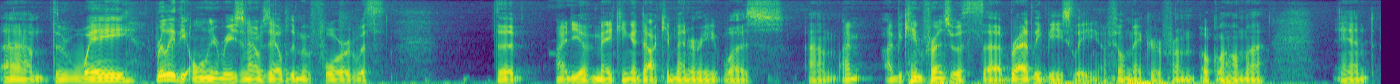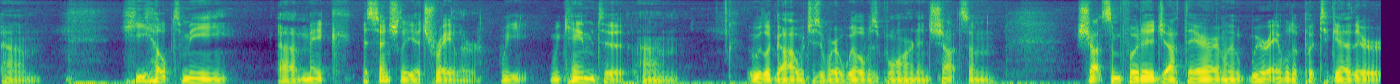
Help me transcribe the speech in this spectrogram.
um, the way, really, the only reason I was able to move forward with the idea of making a documentary was um, I'm I became friends with uh, Bradley Beasley, a filmmaker from Oklahoma, and um, he helped me uh, make essentially a trailer. We we came to um, Oologah, which is where Will was born, and shot some shot some footage out there, and we, we were able to put together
